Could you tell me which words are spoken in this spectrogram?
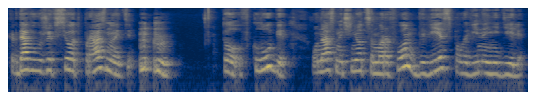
когда вы уже все отпразднуете, то в клубе у нас начнется марафон две с половиной недели.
